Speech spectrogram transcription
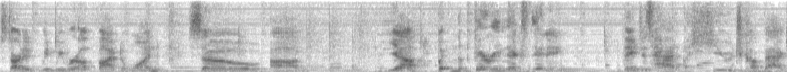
started when we were up five to one. So. Um, yeah, but in the very next inning, they just had a huge comeback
